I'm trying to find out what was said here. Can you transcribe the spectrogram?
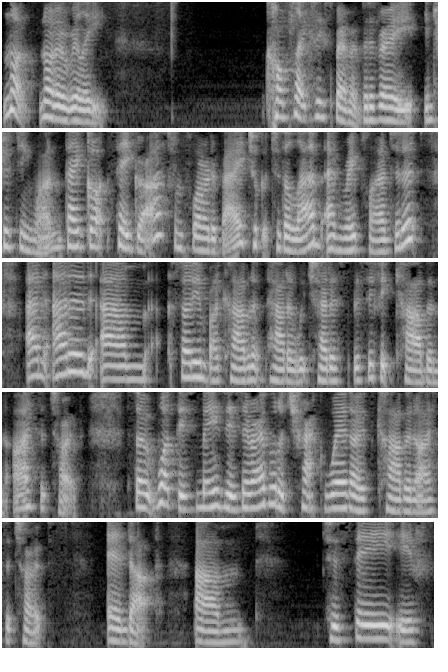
not not a really complex experiment, but a very interesting one. They got seagrass from Florida Bay, took it to the lab and replanted it, and added um, sodium bicarbonate powder, which had a specific carbon isotope. So, what this means is they're able to track where those carbon isotopes end up um, to see if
